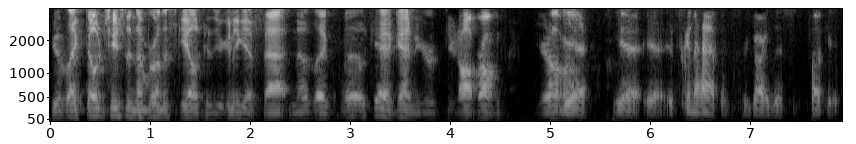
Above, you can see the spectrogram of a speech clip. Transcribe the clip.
he was like, don't chase the number on the scale because you're gonna get fat. And I was like, well, okay, again, you're you're not wrong. You're not wrong. Yeah, yeah, yeah. It's gonna happen regardless. Fuck it.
